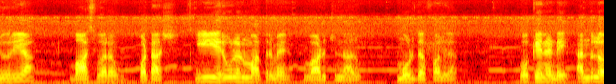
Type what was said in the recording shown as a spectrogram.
యూరియా భాస్వరం పొటాష్ ఈ ఎరువులను మాత్రమే వాడుచున్నారు మూడు దఫాలుగా. ఓకేనండి. అందులో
